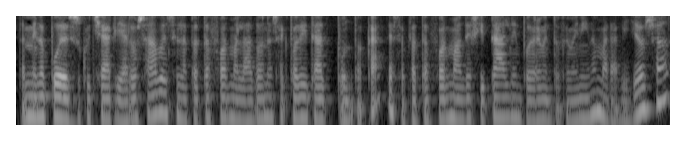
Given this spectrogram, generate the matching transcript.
También lo puedes escuchar, ya lo sabes, en la plataforma ladonesactualidad.cat, esa plataforma digital de empoderamiento femenino maravillosa.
